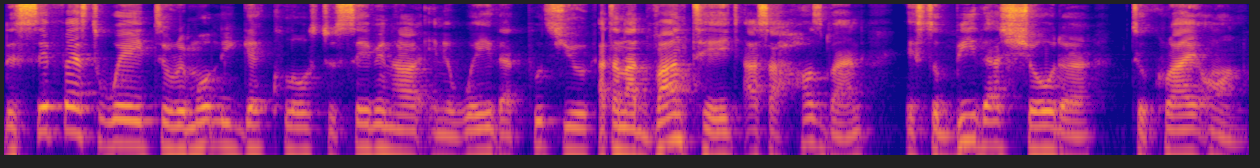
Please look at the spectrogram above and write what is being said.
The safest way to remotely get close to saving her in a way that puts you at an advantage as a husband is to be that shoulder to cry on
